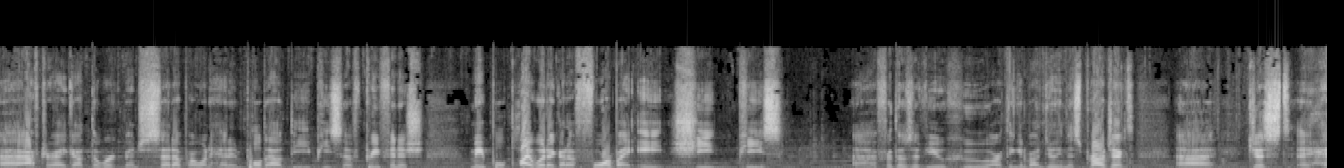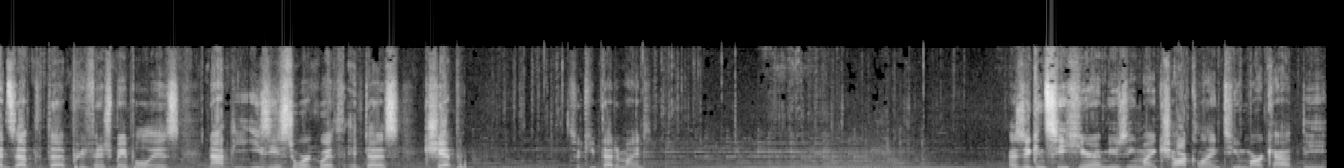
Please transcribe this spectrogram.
Uh, after I got the workbench set up, I went ahead and pulled out the piece of pre-finished maple plywood. I got a 4x8 sheet piece. Uh, for those of you who are thinking about doing this project, uh, just a heads up that the pre-finished maple is not the easiest to work with. It does chip, so keep that in mind. As you can see here, I'm using my chalk line to mark out the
